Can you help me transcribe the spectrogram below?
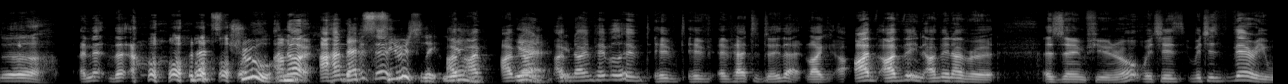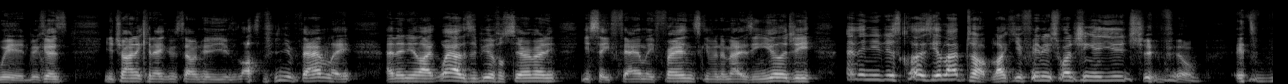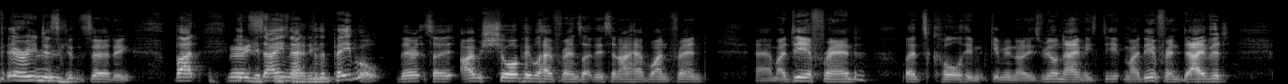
Ugh. And that, that But that's true. I know, a hundred percent. seriously. Yeah. I've, I've, I've, yeah. known, I've known people who've, who've, who've, who've had to do that. Like I've, I've been, I've been over a, a Zoom funeral, which is, which is very weird because you're trying to connect with someone who you've lost in your family, and then you're like, wow, this is a beautiful ceremony. You see family, friends give an amazing eulogy, and then you just close your laptop like you finish watching a YouTube film. It's very disconcerting. But very it's saying that for the people there. So I'm sure people have friends like this, and I have one friend, uh, my dear friend. Let's call him, give him not his real name. He's dear, my dear friend David.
